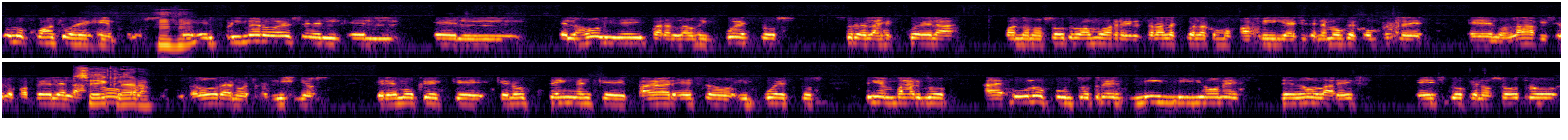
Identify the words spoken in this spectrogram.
unos cuantos ejemplos. Eh, el primero es el, el, el el holiday para los impuestos sobre las escuelas, cuando nosotros vamos a regresar a la escuela como familia, si tenemos que comprarle eh, los lápices, los papeles, las computadoras a nuestros niños, queremos que, que, no tengan que pagar esos impuestos. Sin embargo, 1.3 mil millones de dólares es lo que nosotros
